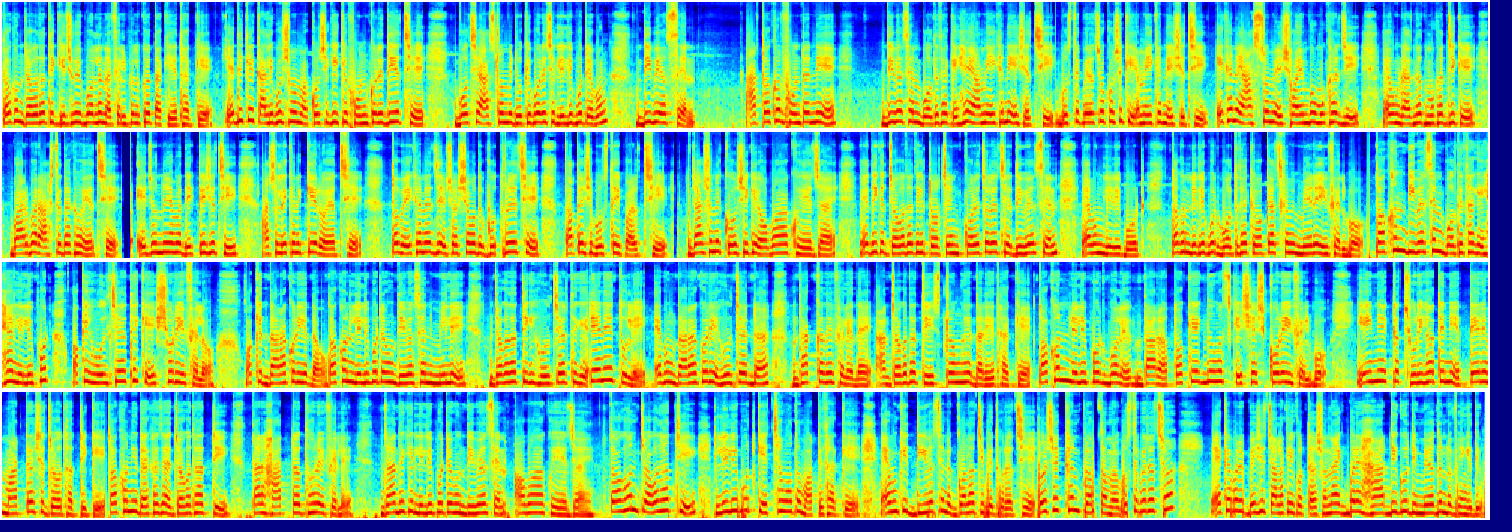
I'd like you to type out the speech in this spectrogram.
তখন জগদ্ধাত্রী কিছুই বলে না, ফেলফেল করে তাকিয়ে থাকে। এদিকে কালীবস মামা কৌশিকীকে ফোন করে দিয়েছে, বলছে, আশ্রমে ঢুকে পড়েছে লিলিপুট এবং দিব্যা সেন। আর তখন ফোনটা নিয়ে দিব্যা সেন বলতে থাকে হ্যাঁ আমি এখানে এসেছি। বুঝতে পেরেছ কৌশিকী? আমি এখানে এসেছি। এখানে আশ্রমে স্বয়ম্ভু মুখার্জি এবং রাজনাথ মুখার্জিকে বারবার আসতে দেখা হয়েছে। এই জন্যই আমরা দেখতে এসেছি আসলে এখানে কে রয়েছে। তবে এখানে যে শস্যের মধ্যে ভূত রয়েছে তা তো এসে বুঝতেই পারছি। যা শুনে কৌশিকে অবাক হয়ে যায়। এদিকে জগদ্ধাত্রীকে টর্চারিং করে চলেছে দিব্যা সেন এবং লিলিপুট। তখন লিলিপুট বলতে থাকে, ওকে আজকে আমি মেরেই ফেলব। তখন দিব্যা সেন বলতে থাকে হ্যাঁ লিলিপুট, ওকে হুইল চেয়ার থেকে সরিয়ে ফেলো। ওকে দাঁড়া করিয়ে দাও। তখন লিলিপুট এবং দিব্যা সেন মিলে জগদ্ধাত্রীকে হুইল চেয়ার থেকে টেনে তুলে এবং দাঁড়া করিয়ে হুইল চেয়ারটা ধাক্কা দিয়ে ফেলে দেয়। আর জগদ্ধাত্রী স্ট্রং হয়ে দাঁড়িয়ে থাকে। তখন লিলিপুট বলে, দাঁড়া, তোকে একদম আজকে শেষ করেই ফেলব। এই নিয়ে একটা ছুরি হাতে নিয়ে তেরে মারতে আসে জগদ্ধাত্রীকে। তখনই দেখা যায় জগদ্ধাত্রী তার হাতটা ধরে ফেলে, যা দেখে লিলিপুট এবং দিব্যা সেন অবাক হয়ে যায়। তখন জগদ্ধাত্রী লিলিপুটকে ইচ্ছা মতো মারতে থাকে, এমনকি দিব্যা সেনের গলা চিপে ধরেছে। প্রশিক্ষণ প্রাপ্ত আমরা বুঝতে পেরেছ? একেবারে বেশি চালাকি করতে আসো না, একবারে হাড্ডি গুডি মেরুদণ্ড ভেঙে দিব,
